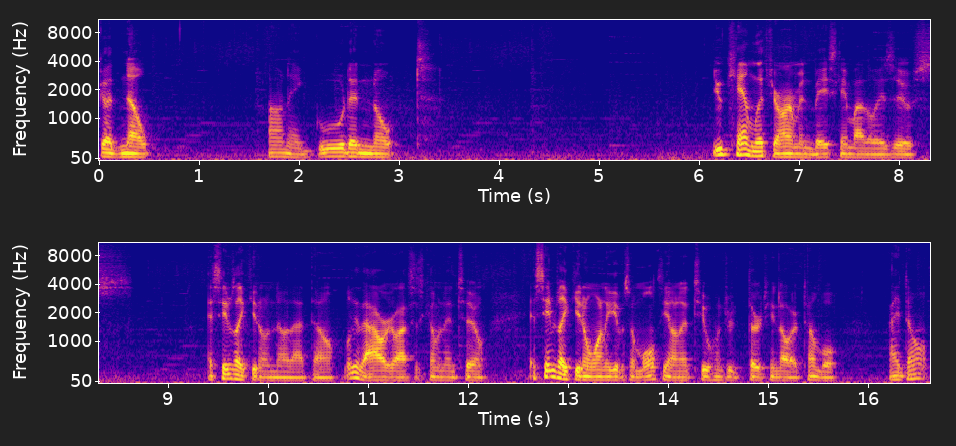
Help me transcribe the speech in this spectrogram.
good note. On a good note. You can lift your arm in base game, by the way, Zeus. It seems like you don't know that, though. Look at the hourglasses coming in, too. It seems like you don't want to give us a multi on a $213 tumble. I don't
